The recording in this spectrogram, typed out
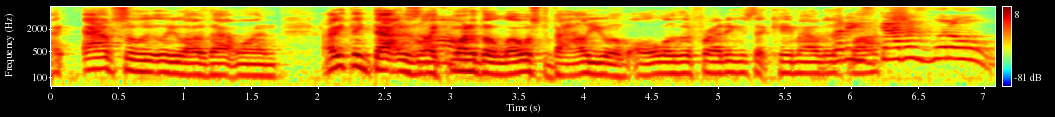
I absolutely love that one. I think that is like Oh. one of the lowest value of all of the Freddies that came out of this But he's box. got his little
